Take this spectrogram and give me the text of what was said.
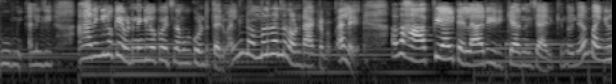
ഭൂമി അല്ലെങ്കിൽ ആരെങ്കിലുമൊക്കെ എവിടെന്നെങ്കിലുമൊക്കെ വെച്ച് നമുക്ക് കൊണ്ടുതരും അല്ലെങ്കിൽ നമ്മൾ തന്നെ ഉണ്ടാക്കണം അല്ലേ? അപ്പോൾ ഹാപ്പി ആയിട്ട് എല്ലാവരും ഇരിക്കാമെന്ന് വിചാരിക്കുന്നു. ഞാൻ ഭയങ്കര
